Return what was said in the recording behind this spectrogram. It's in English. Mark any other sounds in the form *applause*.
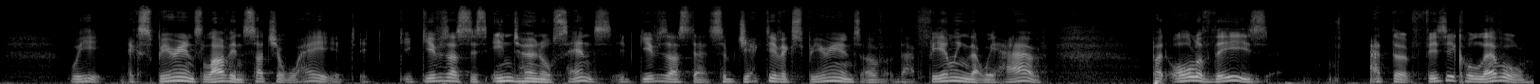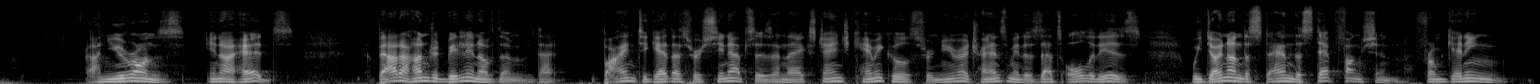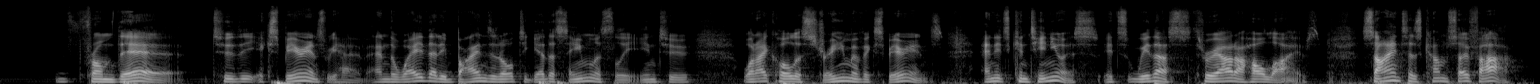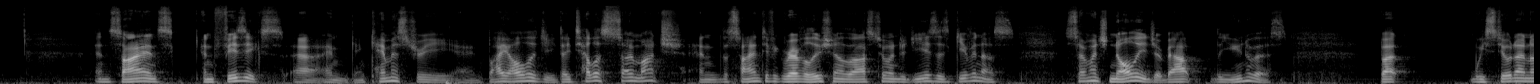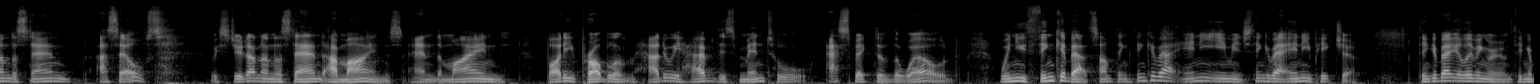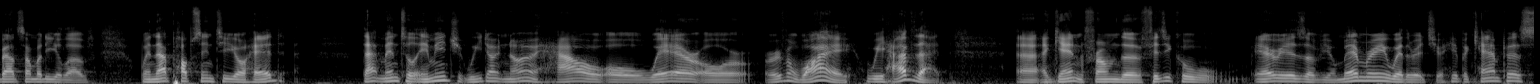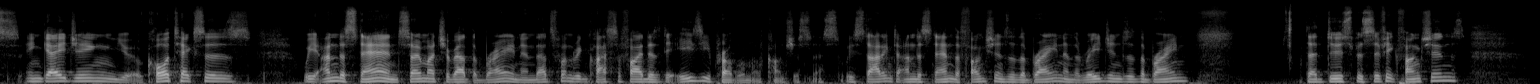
We experience love in such a way. It, it it gives us this internal sense. It gives us that subjective experience of that feeling that we have. But all of these at the physical level are neurons in our heads about a hundred billion of them that bind together through synapses and they exchange chemicals through neurotransmitters that's all it is we don't understand the step function from getting from there to the experience we have and the way that it binds it all together seamlessly into what I call a stream of experience. And it's continuous, it's with us throughout our whole lives. Science has come so far, and science and physics uh, and, and, chemistry and biology they tell us so much and the scientific revolution of the last 200 years has given us so much knowledge about the universe but we still don't understand ourselves. We still don't understand our minds and the mind body problem. How do we have this mental aspect of the world? When you think about something, think about any image, think about any picture. Think about your living room, think about somebody you love. When that pops into your head, that mental image, we don't know how or where or, or even why we have that. Uh, again, from the physical areas of your memory, whether it's your hippocampus engaging, your cortexes. We understand so much about the brain, and that's when we classified as the easy problem of consciousness. We're starting to understand the functions of the brain and the regions of the brain that do specific functions.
